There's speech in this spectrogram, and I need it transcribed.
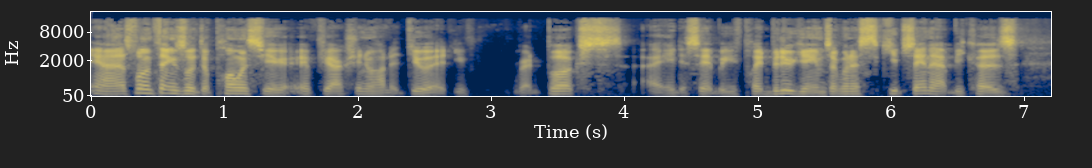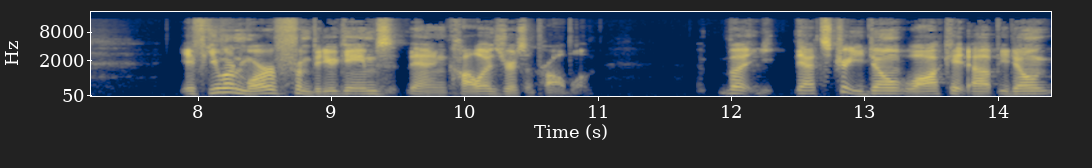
And that's one of the things with diplomacy, if you actually know how to do it. You've read books. I hate to say it, but you've played video games. I'm going to keep saying that because if you learn more from video games than college, there's a problem. But that's true. You don't walk it up. You don't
